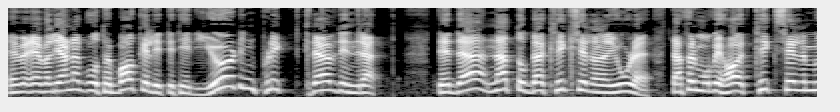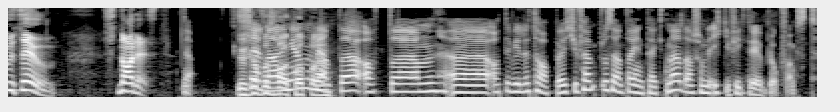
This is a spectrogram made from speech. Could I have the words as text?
Jeg, vil- jeg vil gjerne gå tilbake litt i tid. Gjør din plikt, krev din rett. Det er det, nettopp det krigsseilerne gjorde. Derfor må vi ha et krigsseilermuseum snarest. Ja. Selnæringen mente at, uh, at de ville tape 25% av inntektene dersom de ikke fikk drive plukkfangst.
